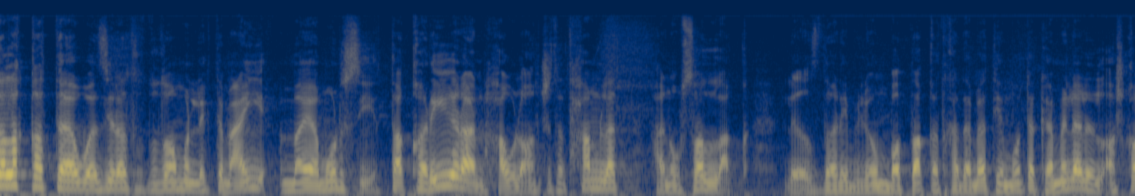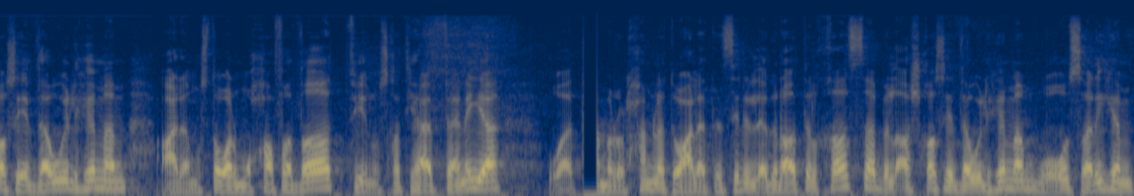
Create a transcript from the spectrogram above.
تلقت وزيرة التضامن الاجتماعي مايا مرسي تقريرا حول أنشطة حملة هنوصلك لإصدار مليون بطاقة خدمات متكاملة للأشخاص ذوي الهمم على مستوى المحافظات في نسختها الثانية وتعمل الحملة على تسهيل الإجراءات الخاصة بالأشخاص ذوي الهمم وأسرهم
